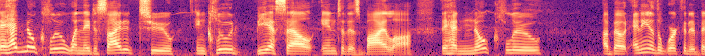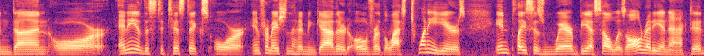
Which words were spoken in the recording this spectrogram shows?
They had no clue when they decided to include BSL into this bylaw. They had no clue about any of the work that had been done or any of the statistics or information that had been gathered over the last 20 years in places where BSL was already enacted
